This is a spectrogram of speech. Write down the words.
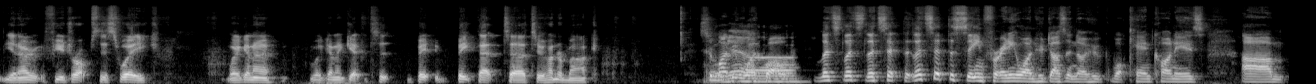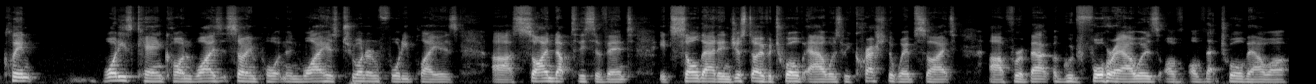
you know a few drops this week, we're gonna we're gonna get to beat, beat that uh, 200 mark. So it might yeah. be worthwhile. Let's let's let's set the, let's set the scene for anyone who doesn't know who what CanCon is. Um, Clint, what is CanCon? Why is it so important? And why has 240 players uh, signed up to this event? It sold out in just over 12 hours. We crashed the website uh, for about a good four hours of, of that 12 hour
